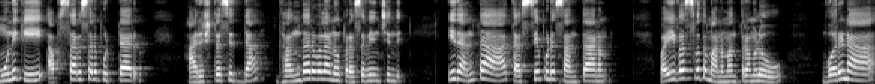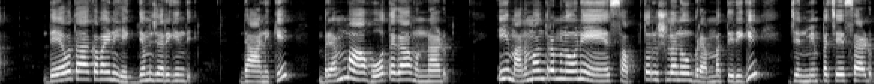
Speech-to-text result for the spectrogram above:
మునికి అప్సరసలు పుట్టారు. అరిష్టసిద్ధ గంధర్వులను ప్రసవించింది. ఇదంతా కశ్యపుడి సంతానం. వైవస్వత మనమంత్రంలో వరుణ దేవతాకమైన యజ్ఞం జరిగింది. దానికి బ్రహ్మ హోతగా ఉన్నాడు. ఈ మనమంత్రంలోనే సప్త ఋషులను బ్రహ్మ తిరిగి జన్మింపచేశాడు.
